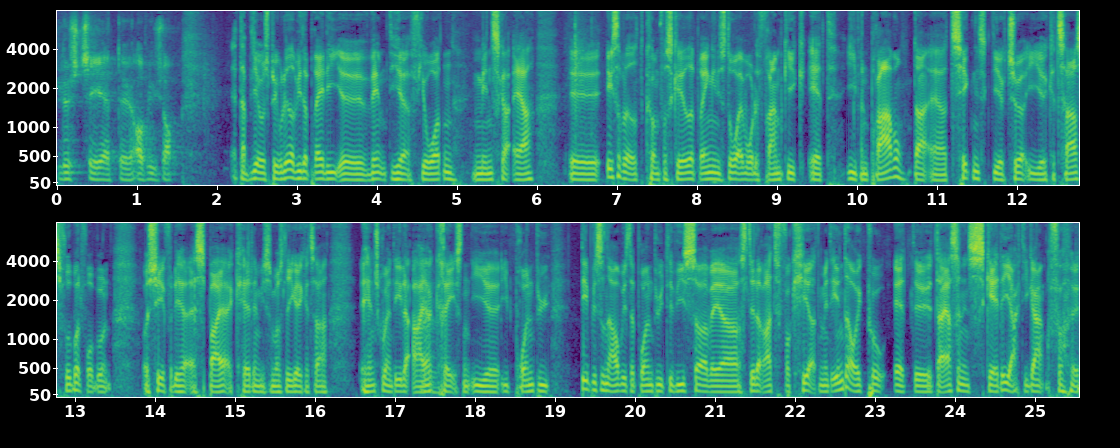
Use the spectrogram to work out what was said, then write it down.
lyst til at øh, oplyse om. Der bliver jo spekuleret vidt og bredt i, øh, hvem de her 14 mennesker er. Øh, Ekstrabladet kom for skade at bringe en historie, hvor det fremgik, at Ivan Bravo, der er teknisk direktør i øh, Katars fodboldforbund og chef for det her Aspire Academy, som også ligger i Katar, at han skulle være en del af ejerkredsen i, øh, i Brøndby. Det blev siden afvist af Brøndby. Det viste sig at være stille ret forkert, men det ændrer jo ikke på, at øh, der er sådan en skattejagt i gang for, øh,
